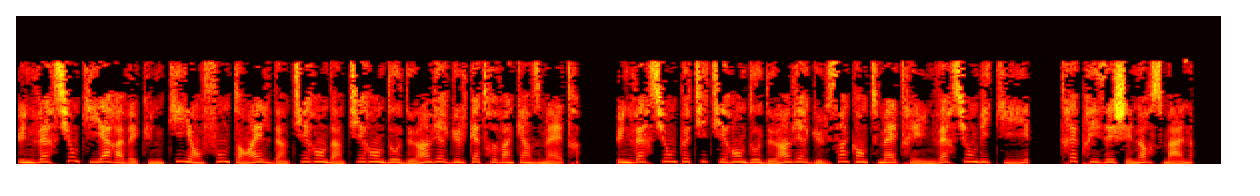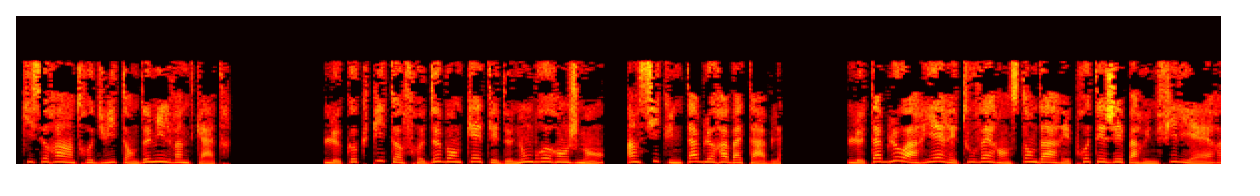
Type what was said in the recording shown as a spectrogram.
Une version quillard avec une quille en fonte en L d'un tirant d'un tirant d'eau de 1,95 m, une version petit tirant d'eau de 1,50 m et une version biquille, très prisée chez Norseman, qui sera introduite en 2024. Le cockpit offre deux banquettes et de nombreux rangements, ainsi qu'une table rabattable. Le tableau arrière est ouvert en standard et protégé par une filière,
